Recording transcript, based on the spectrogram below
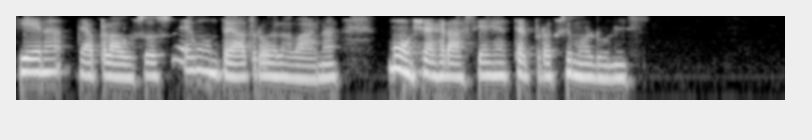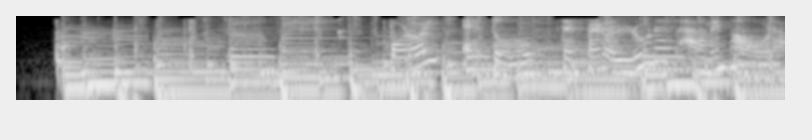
llena de aplausos en un teatro de La Habana. Muchas gracias y hasta el próximo lunes. Por hoy es todo. Te espero el lunes a la misma hora.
